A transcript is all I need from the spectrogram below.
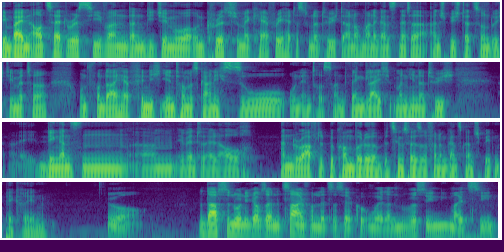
den beiden Outside-Receivern, dann DJ Moore und Christian McCaffrey, hättest du natürlich da nochmal eine ganz nette Anspielstation durch die Mitte. Und von daher finde ich Ian Thomas gar nicht so uninteressant, wenngleich man hier natürlich den ganzen ähm, eventuell auch undrafted bekommen würde, beziehungsweise von einem ganz, ganz späten Pick reden. Ja. Dann darfst du nur nicht auf seine Zahlen von letztes Jahr gucken, weil dann wirst du ihn niemals ziehen.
